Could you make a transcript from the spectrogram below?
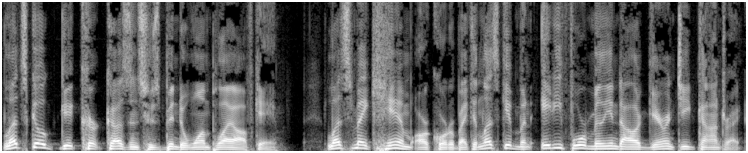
Let's go get Kirk Cousins, who's been to one playoff game." Let's make him our quarterback and let's give him an $84 million guaranteed contract,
